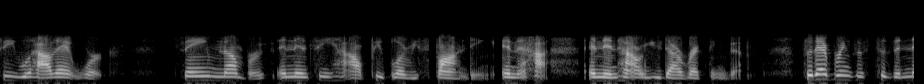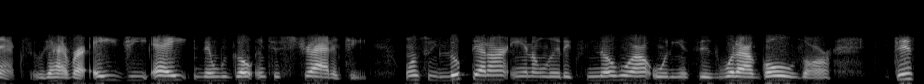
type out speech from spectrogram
see how that works. Same numbers, and then see how people are responding, and how, and then how are you directing them. So that brings us to the next. We have our AGA, and then we go into strategy. Once we looked at our analytics, know who our audience is, what our goals are, this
